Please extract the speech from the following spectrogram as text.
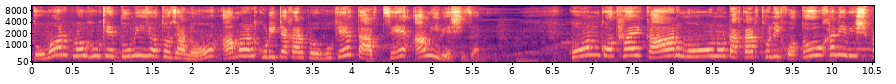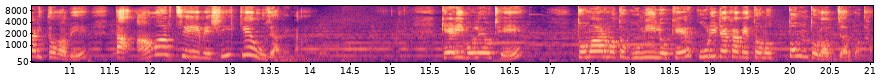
তোমার প্রভুকে তুমি যত জানো, আমার কুড়ি টাকার প্রভুকে তার চেয়ে আমি বেশি জানি। কোন কথায় কার মন ও টাকার থলি কতখানি বিস্ফারিত হবে, তা আমার চেয়ে বেশি কেউ জানে না। কেরি বলে ওঠে, তোমার মতো গুণী লোকের কুড়ি টাকা বেতন অত্যন্ত লজ্জার কথা।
